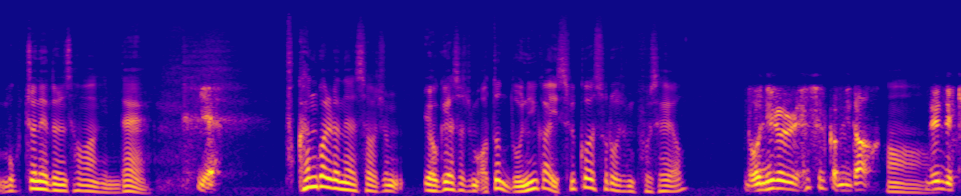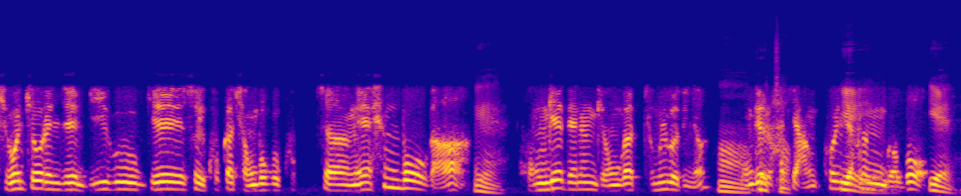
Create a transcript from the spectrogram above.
목전에 둔 상황인데 예. 북한 관련해서 좀 여기에서 좀 어떤 논의가 있을 것으로 좀 보세요. 논의를 했을 겁니다. 어. 근데 이제 기본적으로 이제 미국의 국가정보국 국장의 행보가 예. 공개되는 경우가 드물거든요. 어, 공개를 그렇죠. 하지 않고 이제 예, 하는 거고 예.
